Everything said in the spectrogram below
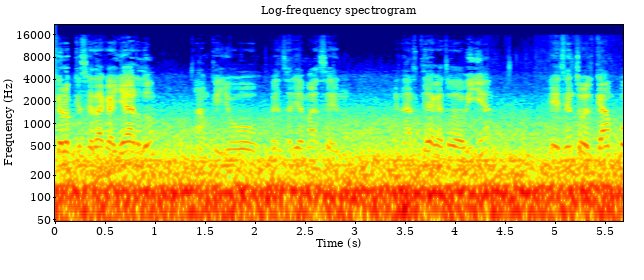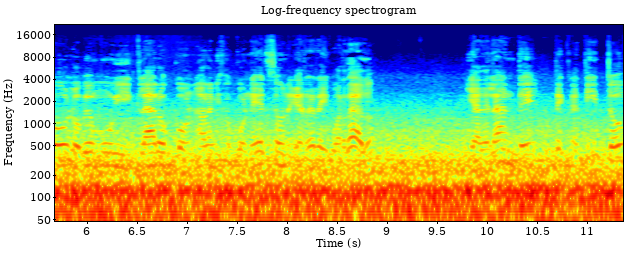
creo que será Gallardo, aunque yo pensaría más en, en Arteaga todavía, el centro del campo lo veo muy claro con ahora mismo con Edson, Herrera y Guardado. Y adelante, Tecatito,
